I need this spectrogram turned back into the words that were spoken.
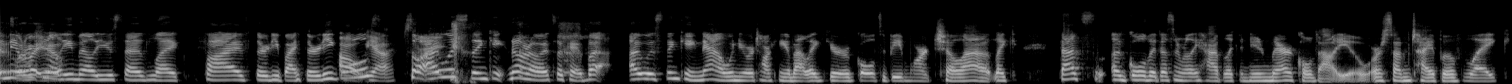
in the original you? email you said like five 30 by 30 goals. Oh yeah. So I was thinking, no, no, it's okay. But I was thinking now when you were talking about like your goal to be more chill out, like that's a goal that doesn't really have like a numerical value or some type of like,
